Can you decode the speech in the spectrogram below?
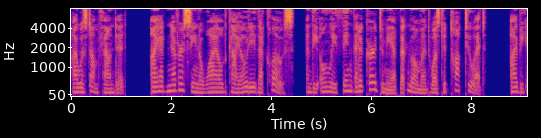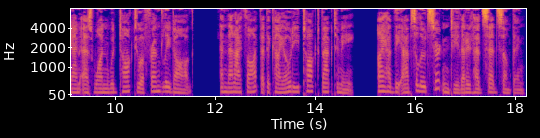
I was dumbfounded. I had never seen a wild coyote that close, and the only thing that occurred to me at that moment was to talk to it. I began as one would talk to a friendly dog. And then I thought that the coyote talked back to me. I had the absolute certainty that it had said something.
